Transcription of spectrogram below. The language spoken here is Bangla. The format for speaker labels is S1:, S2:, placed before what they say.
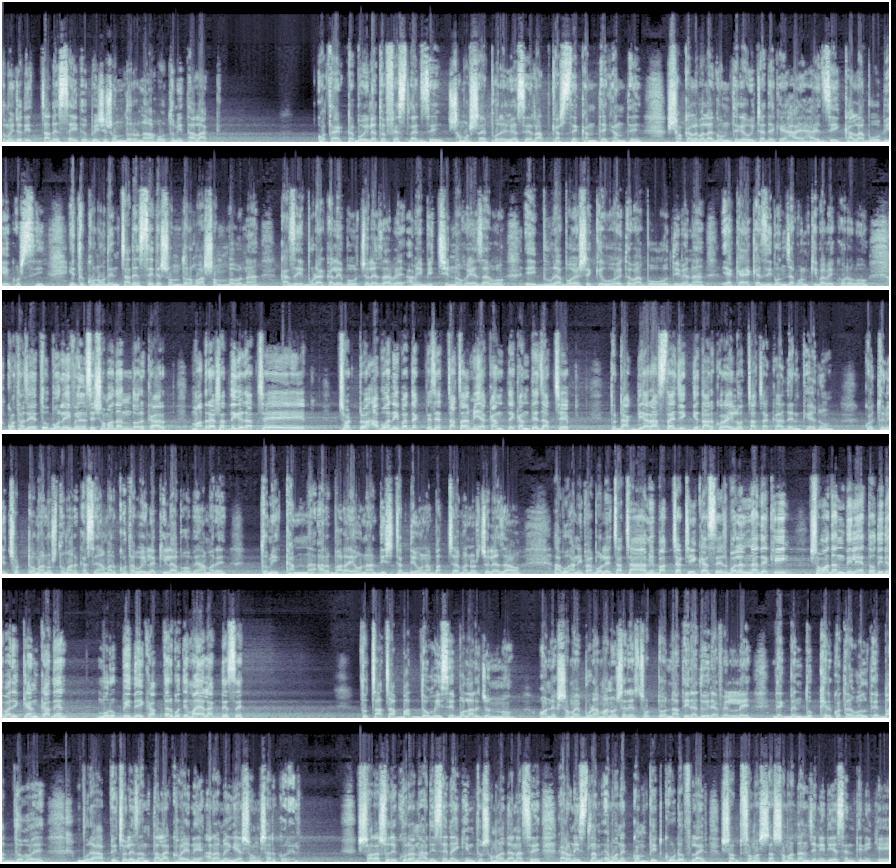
S1: তুমি যদি চাঁদের চাইতে বেশি সুন্দর না হো তুমি তালাক কথা একটা বইলা তো ফেস লাগছে, সমস্যায় পড়ে গেছে, রাত কাটছে, কানতে কানতে। সকালবেলা ঘুম থেকে উইটা দেখে, হায় হায়, যে কালা বউ বিয়ে করছি। এ তো কোনোদিন চাঁদের চাইতে সুন্দর হওয়া সম্ভব না কাজে বুড়াকালে বউ চলে যাবে, আমি বিচ্ছিন্ন হয়ে যাব। এই বুড়া বয়সে কেউ হয়তো বা বউও দিবে না। একা একা জীবনযাপন কীভাবে করব? কথা যেহেতু বলেই ফেলেছি, সমাধান দরকার। মাদ্রাসার দিকে যাচ্ছে। ছোট্ট আবু আনিবা দেখতেছে, চাচা মিয়া কানতে কানতে যাচ্ছে। তো ডাক দিয়া রাস্তায় জিজ্ঞে দাঁড় করাইলো, চাচা কাঁদেন কেন? কয় তুমি ছোট্ট মানুষ, তোমার কাছে আমার কথা বইলা কি লাভ হবে আমারে? তুমি কান্না আর বাড়াইও না ডিস্টার্ব দিও না, বাচ্চা মানুষ চলে যাও। আবু হানিফা বলে, চাচা, আমি বাচ্চা ঠিক আছে। বলেন, না দেখি, সমাধান দিলে তো দিতে পারি কেন কাঁদেন? মুরব্বী দেখে, আপনার প্রতি মায়া লাগতেছে। তো চাচা বাধ্য হয়েছে বলার জন্য। অনেক সময় বুড়া মানুষের ছোট্ট নাতিরা দইরা ফেললে দেখবেন দুঃখের কথা বলতে বাধ্য হয়। বুড়া আপনি চলে যান, তালাক হয় নে আরামে গিয়া সংসার করেন। সরাসরি কোরআন হাদিসে নাই কিন্তু সমাধান আছে, কারণ ইসলাম এমন এক কমপ্লিট কোড অফ লাইফ সব সমস্যার সমাধান জেনে দিয়েছেন তিনি কে?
